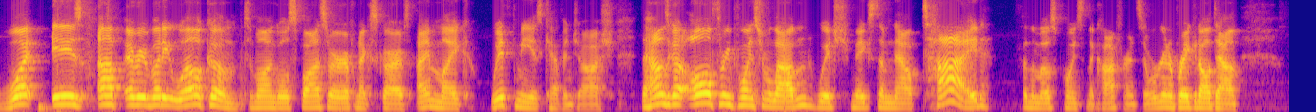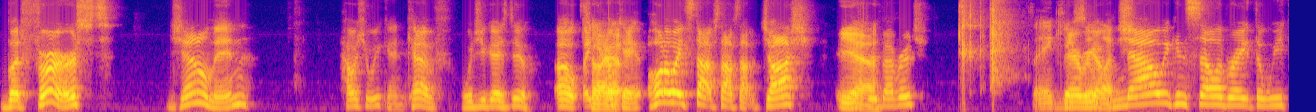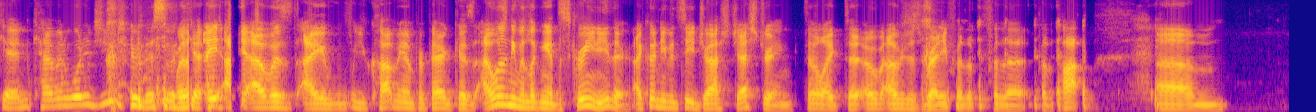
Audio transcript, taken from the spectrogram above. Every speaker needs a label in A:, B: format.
A: What is up, everybody? Welcome to Mongol, sponsor by Roughneck Scarves. I'm Mike. With me is Kevin Josh. The Hounds got all three points from Loudoun, which makes them now tied for the most points in the conference. And we're going to break it all down. But first, gentlemen, how was your weekend? Kev, what'd you guys do? Oh,
B: Sorry.
A: yeah, okay. Hold on, wait, stop, stop, stop. Josh,
B: Yeah.
A: Beverage.
C: Thank you
A: There we
C: so
A: go.
C: much.
A: Now we can celebrate the weekend. Kevin, what did you do this weekend?
B: I, I, I was I you caught me unprepared because I wasn't even looking at the screen either. I couldn't even see Josh gesturing to like to. over- I was just ready for the for the for the pop. Um,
